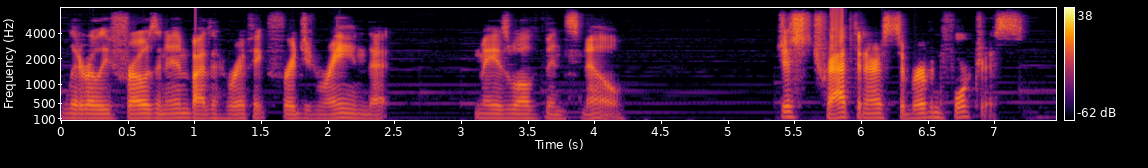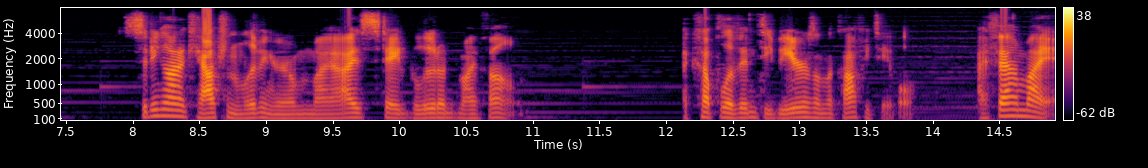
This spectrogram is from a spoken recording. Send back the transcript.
literally frozen in by the horrific frigid rain that may as well have been snow. Just trapped in our suburban fortress. Sitting on a couch in the living room, my eyes stayed glued onto my phone. A couple of empty beers on the coffee table. I found my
